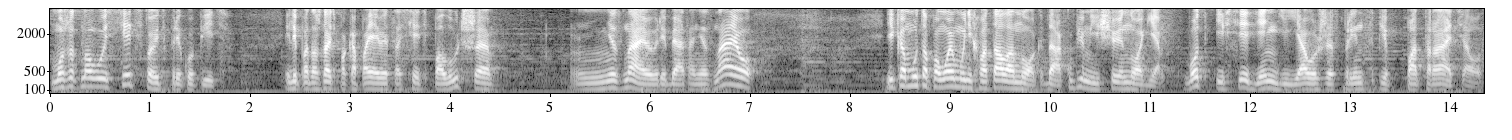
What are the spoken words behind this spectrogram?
Может, новую сеть стоит прикупить? Или подождать, пока появится сеть получше. Не знаю, ребята, не знаю. И кому-то, по-моему, не хватало ног. Да, купим еще и ноги. Вот и все деньги я уже, в принципе, потратил.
